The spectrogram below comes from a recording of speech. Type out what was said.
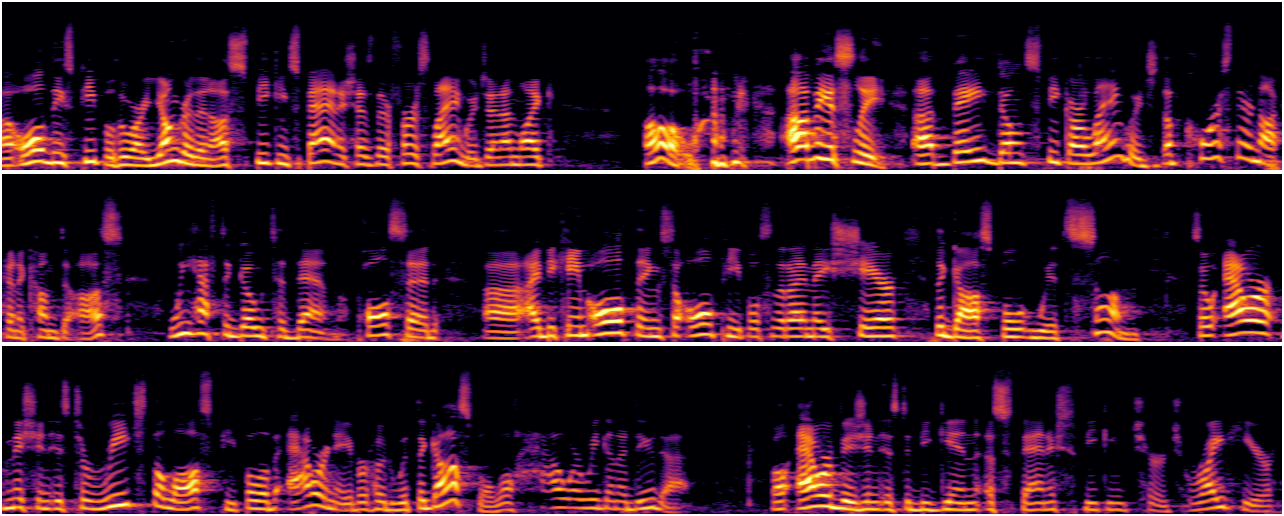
uh, all these people who are younger than us speaking Spanish as their first language, and I'm like, oh, obviously uh, they don't speak our language. Of course, they're not going to come to us we have to go to them. Paul said, uh, I became all things to all people so that I may share the gospel with some. So, our mission is to reach the lost people of our neighborhood with the gospel. Well, how are we going to do that? Well, our vision is to begin a Spanish speaking church right here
